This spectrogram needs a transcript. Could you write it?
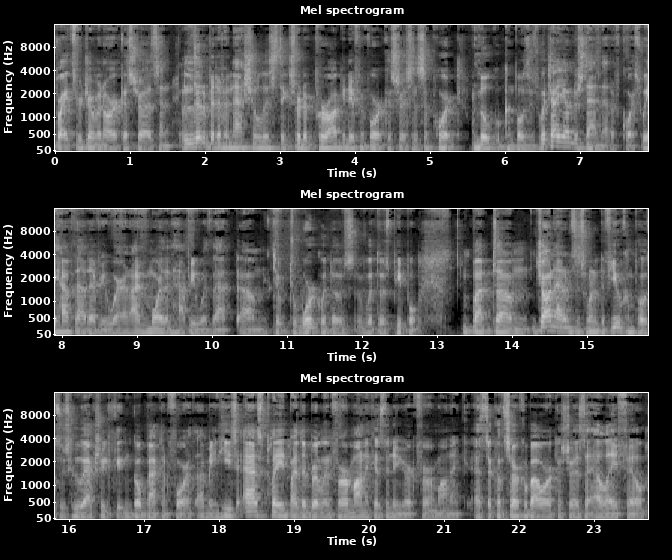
writes for German orchestras, and a little bit of a nationalistic sort of prerogative of orchestras to support local composers, which I understand that, of course. We have that everywhere, and I'm more than happy with that um, to, to work with those with those people but um, John Adams is one of the few composers who actually can go back and forth. I mean, he's as played by the Berlin Philharmonic as the New York Philharmonic, as the Concertgebouw Orchestra, as the LA Phil,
